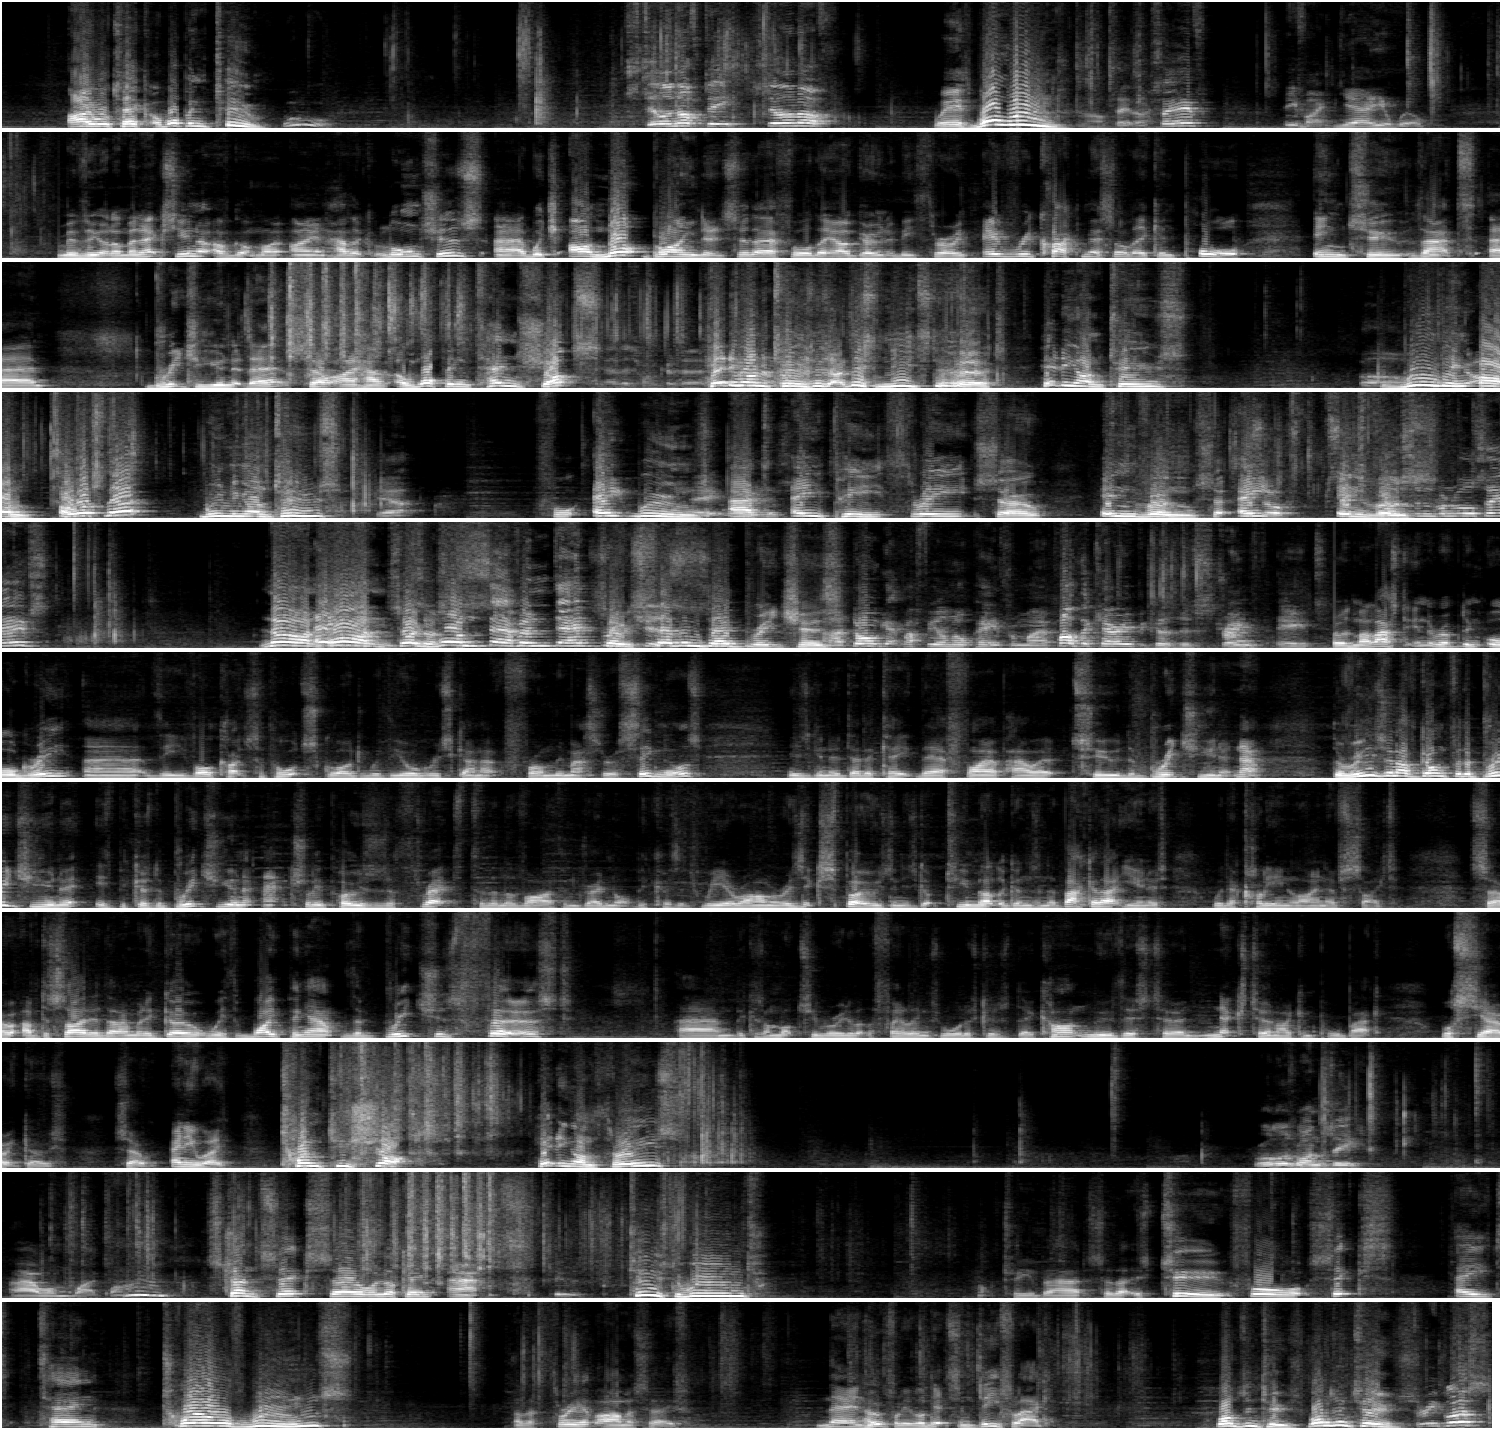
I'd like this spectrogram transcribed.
I will take a whopping 2 Ooh. Still enough, D. Still enough. with one wound. I'll take that save. Be fine. Yeah, you will. Moving on to my next unit, I've got my Iron Havoc launchers, uh, which are not blinded, so therefore they are going to be throwing every crack missile they can pour into that um, breacher unit there. So I have a whopping 10 shots, Yeah, this one could hurt. hitting on twos. This- This needs to hurt. Hitting on twos, wounding on. Oh, what's that? Wounding on twos Yeah. for eight wounds Eight at wounds. AP three. So invuns. So eight So six plus invuns. invulnerable saves. None. Eight. One. Sorry, so one. Seven dead So breachers. seven dead breachers. I don't get my feel no pain from my apothecary because it's strength eight. So with my last interrupting augury, uh, the Volkite support squad with the augury scanner from the Master of Signals is going to dedicate their firepower to the breach unit. Now, the reason I've gone for the breach unit is because the breach unit actually poses a threat to the Leviathan Dreadnought because its rear armour is exposed and he's got two melta guns in the back of that unit with a clean line of sight. So I've decided that I'm going to go with wiping out the breachers first um, because I'm not too worried about the phalanx warders because they can't move this turn. Next turn I can pull back. We'll see how it goes. So anyway, 20 shots hitting on threes. Roll those ones, D. I won't wipe one. Strength six, so we're looking at Two. twos to wound. Not too bad. So that is two, four, six, eight, ten, twelve wounds of a three up armor save. And then hopefully we'll get some deflag. Ones and twos, ones and twos. Three plus.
